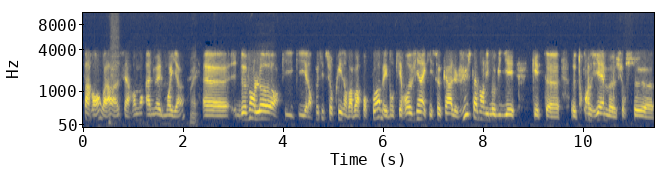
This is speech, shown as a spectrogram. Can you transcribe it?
par an, voilà, hein, c'est un rendement annuel moyen. Euh, devant l'or, qui, qui, alors petite surprise, on va voir pourquoi, mais donc qui revient et qui se cale juste avant l'immobilier, qui est euh, troisième sur ce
